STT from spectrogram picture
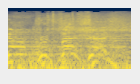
your profession!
